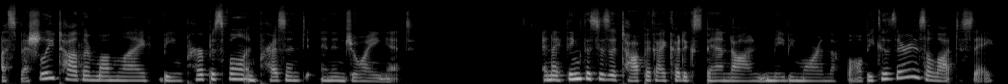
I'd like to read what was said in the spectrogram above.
especially toddler mom life, being purposeful and present and enjoying it. And I think this is a topic I could expand on maybe more in the fall because there is a lot to say.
